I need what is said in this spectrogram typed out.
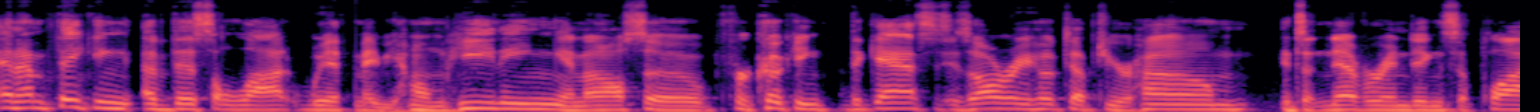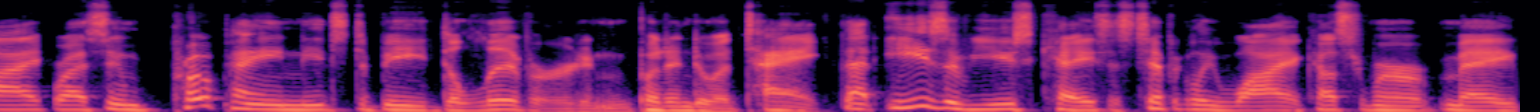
and I'm thinking of this a lot with maybe home heating and also for cooking, the gas is already hooked up to your home. It's a never ending supply, where I assume propane needs to be delivered and put into a tank. That ease of use case is typically why a customer may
